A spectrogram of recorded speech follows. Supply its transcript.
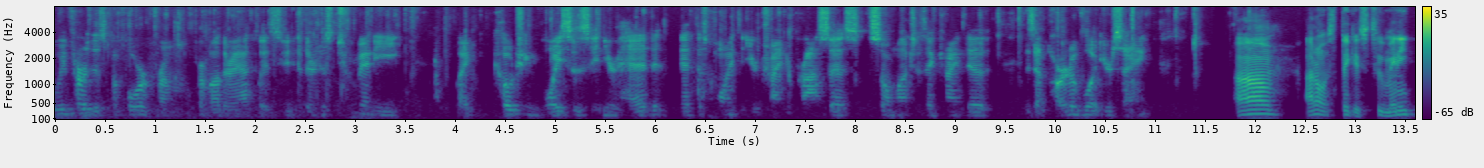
we've heard this before from, from other athletes. There are just too many like coaching voices in your head at this point that you're trying to process so much. Is that kind of, is that part of what you're saying? Um, I don't think it's too many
